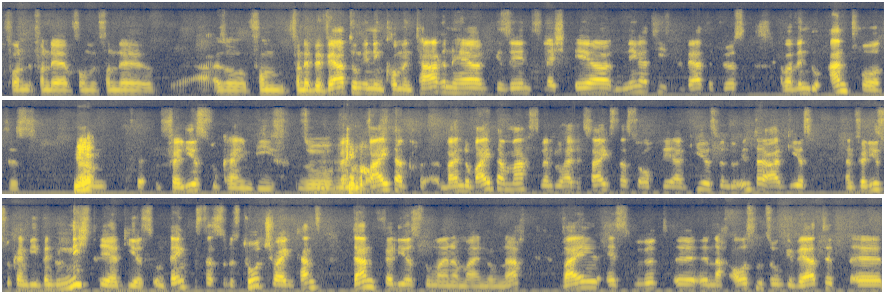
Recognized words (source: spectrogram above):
von, von, der, vom, von, der, also vom, von der Bewertung in den Kommentaren her gesehen, vielleicht eher negativ bewertet wirst, aber wenn du antwortest, Ja. dann ver- verlierst du keinen Beef. So, Mhm. wenn, Genau. du weiter, wenn du weitermachst, wenn du halt zeigst, dass du auch reagierst, wenn du interagierst, dann verlierst du kein Beef. Wenn du nicht reagierst und denkst, dass du das totschweigen kannst, dann verlierst du meiner Meinung nach, weil es wird äh, nach außen so gewertet, äh,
